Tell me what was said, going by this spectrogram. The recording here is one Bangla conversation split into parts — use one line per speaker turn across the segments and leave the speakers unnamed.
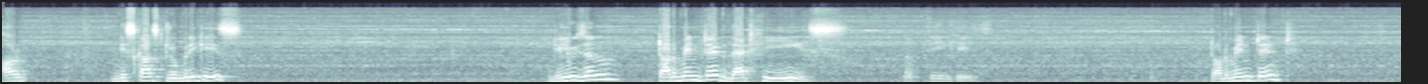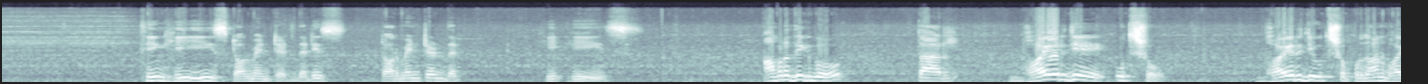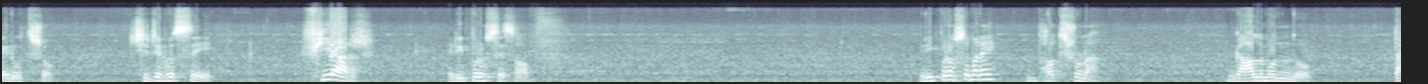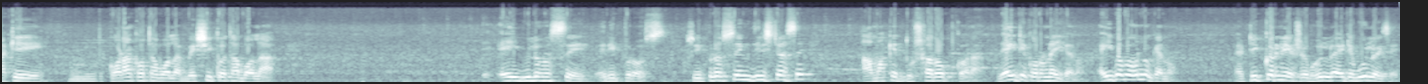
our discussed rubric is delusion tormented that he is
The thing is.
tormented think he is tormented that is tormented that he, he is আমরা দেখব তার ভয়ের যে উৎস ভয়ের যে উৎস প্রধান ভয়ের উৎস সেটা হচ্ছে ফিয়ার রিপ্রোসেস অফ রিপ্রোস মানে ভৎসনা, গালমন্দ, তাকে কড়া কথা বলা, বেশি কথা বলা। এইগুলো হচ্ছে রিপ্রোস রিপ্রোসিং জিনিসটা হচ্ছে আমাকে দোষারোপ করা। যে এইটা করো নাই কেন? এইভাবে হলো কেন? ঠিক করে নিয়ে এসো, ভুল এটা ভুল হয়েছে।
